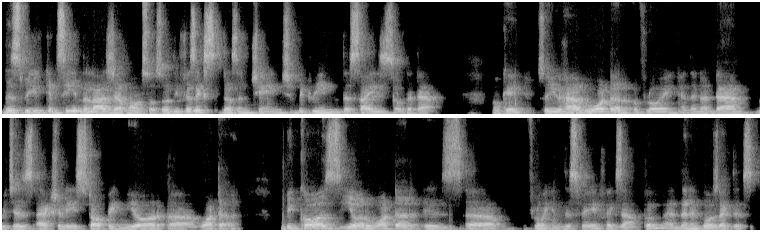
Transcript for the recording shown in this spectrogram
This we can see in the large dam also. So the physics doesn't change between the size of the dam. Okay, so you have water flowing and then a dam which is actually stopping your uh, water because your water is uh, flowing in this way, for example, and then it goes like this.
